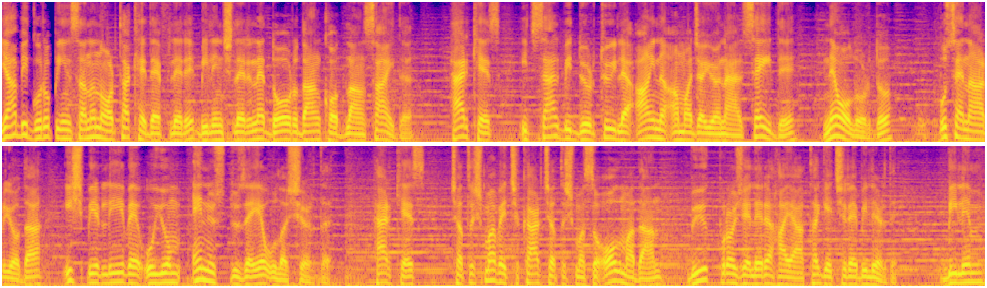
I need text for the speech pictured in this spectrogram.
Ya bir grup insanın ortak hedefleri bilinçlerine doğrudan kodlansaydı, herkes içsel bir dürtüyle aynı amaca yönelseydi ne olurdu? Bu senaryoda işbirliği ve uyum en üst düzeye ulaşırdı. Herkes çatışma ve çıkar çatışması olmadan büyük projeleri hayata geçirebilirdi. Bilim,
